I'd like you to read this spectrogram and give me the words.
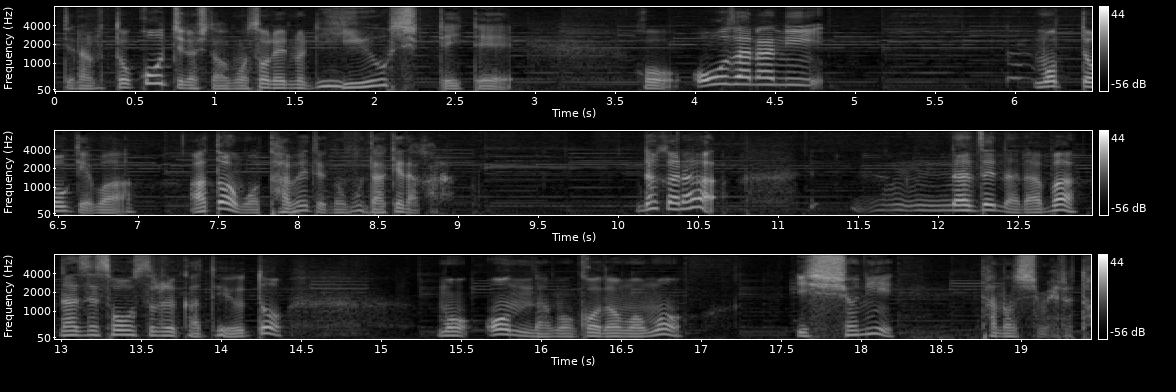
ってなると、コーチの人はもうそれの理由を知っていて、こう、大皿に持っておけば、あとはもう食べて飲むだけだから。だから、なぜならば、なぜそうするかというと、もう女も子供も一緒に楽しめると。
